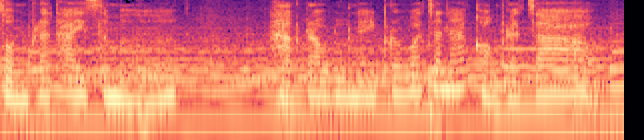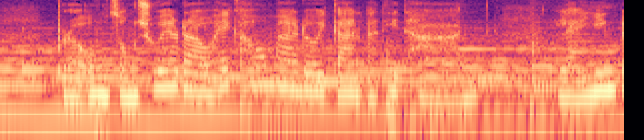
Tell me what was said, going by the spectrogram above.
สนพระทัยเสมอ หากเราดูในพระวจนะของพระเจ้า พระองค์ทรงช่วยเราให้เข้ามาโดยการอธิษฐาน และยิ่งไป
